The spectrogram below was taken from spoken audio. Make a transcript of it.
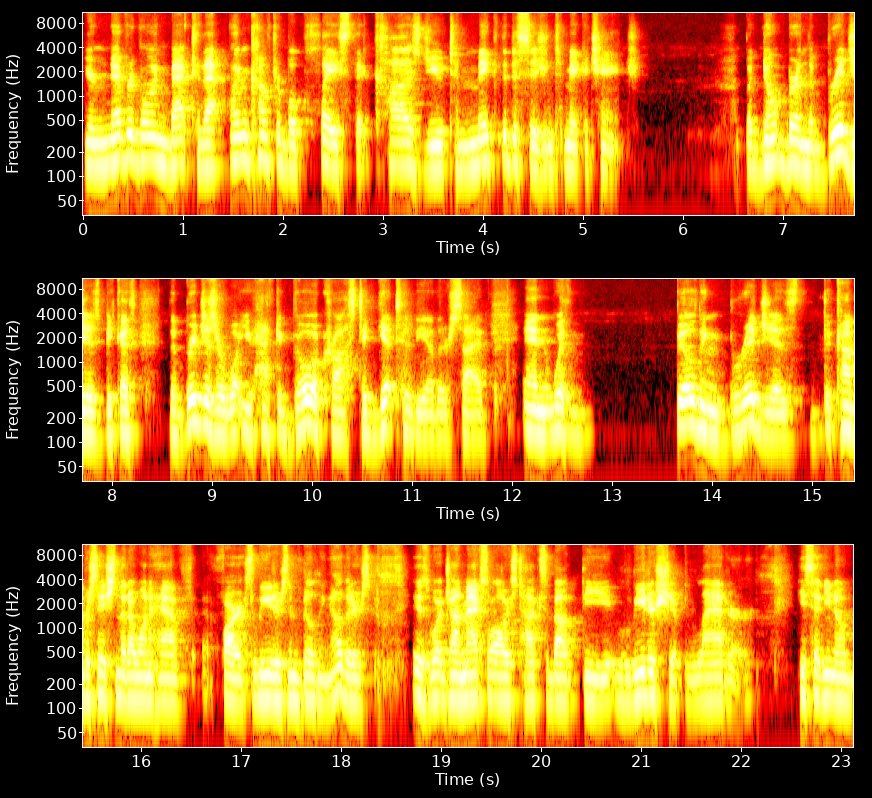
you're never going back to that uncomfortable place that caused you to make the decision to make a change but don't burn the bridges because the bridges are what you have to go across to get to the other side. And with building bridges, the conversation that I want to have as far as leaders and building others is what John Maxwell always talks about the leadership ladder. He said, you know,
